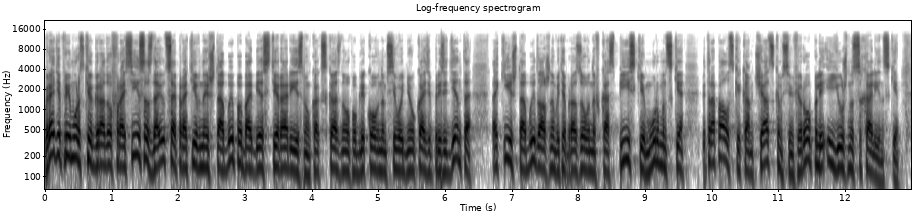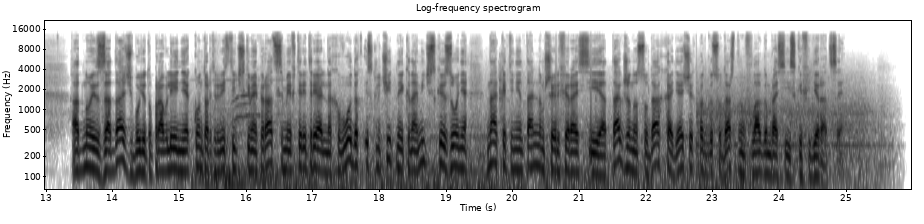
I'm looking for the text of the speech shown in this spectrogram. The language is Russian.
В ряде приморских городов России создаются оперативные штабы по борьбе с терроризмом. Как сказано в опубликованном сегодня указе президента, такие штабы должны быть образованы в Каспийске, Мурманске, Петропавловске, Камчатском, Симферополе и Южно-Сахалинске. Одной из задач будет управление контртеррористическими операциями в территориальных водах, исключительно экономической зоне, на континентальном шельфе России, а также на судах, ходящих под государственным флагом Российской Федерации.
